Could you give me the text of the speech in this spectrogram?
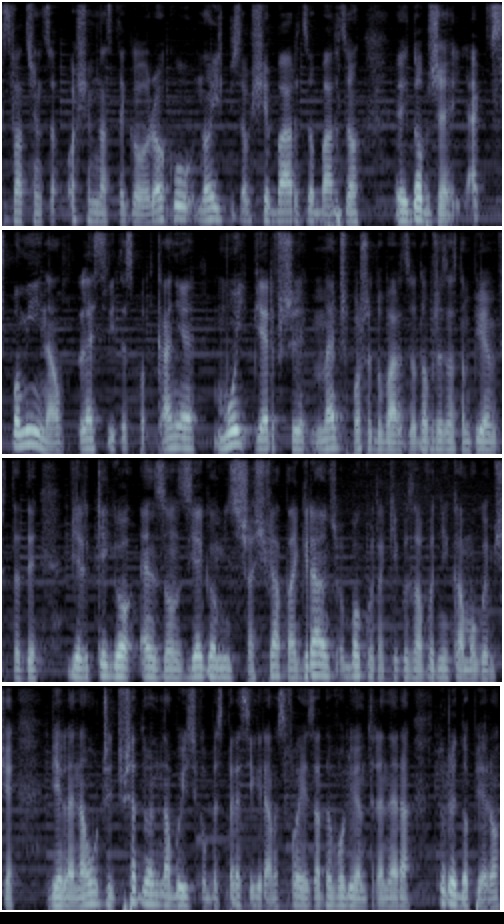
z 2018 roku, no i spisał się bardzo, bardzo y, dobrze. Jak wspominał Leslie te spotkanie, mój pierwszy mecz poszedł bardzo dobrze, zastąpiłem wtedy wielkiego Enzonziego, mistrza świata. Grając obok takiego zawodnika mogłem się wiele nauczyć. Wszedłem na boisko bez presji, grałem swoje, zadowoliłem trenera, który dopiero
